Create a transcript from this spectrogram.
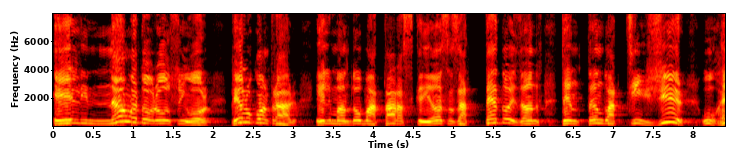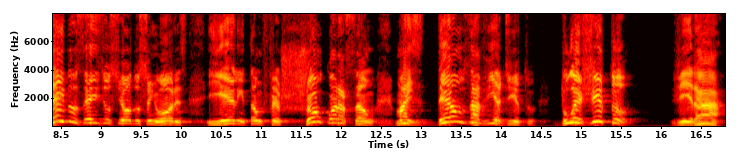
ele não adorou o Senhor. Pelo contrário, ele mandou matar as crianças até dois anos, tentando atingir o Rei dos Reis e o Senhor dos Senhores. E ele então fechou o coração. Mas Deus havia dito: do Egito virá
